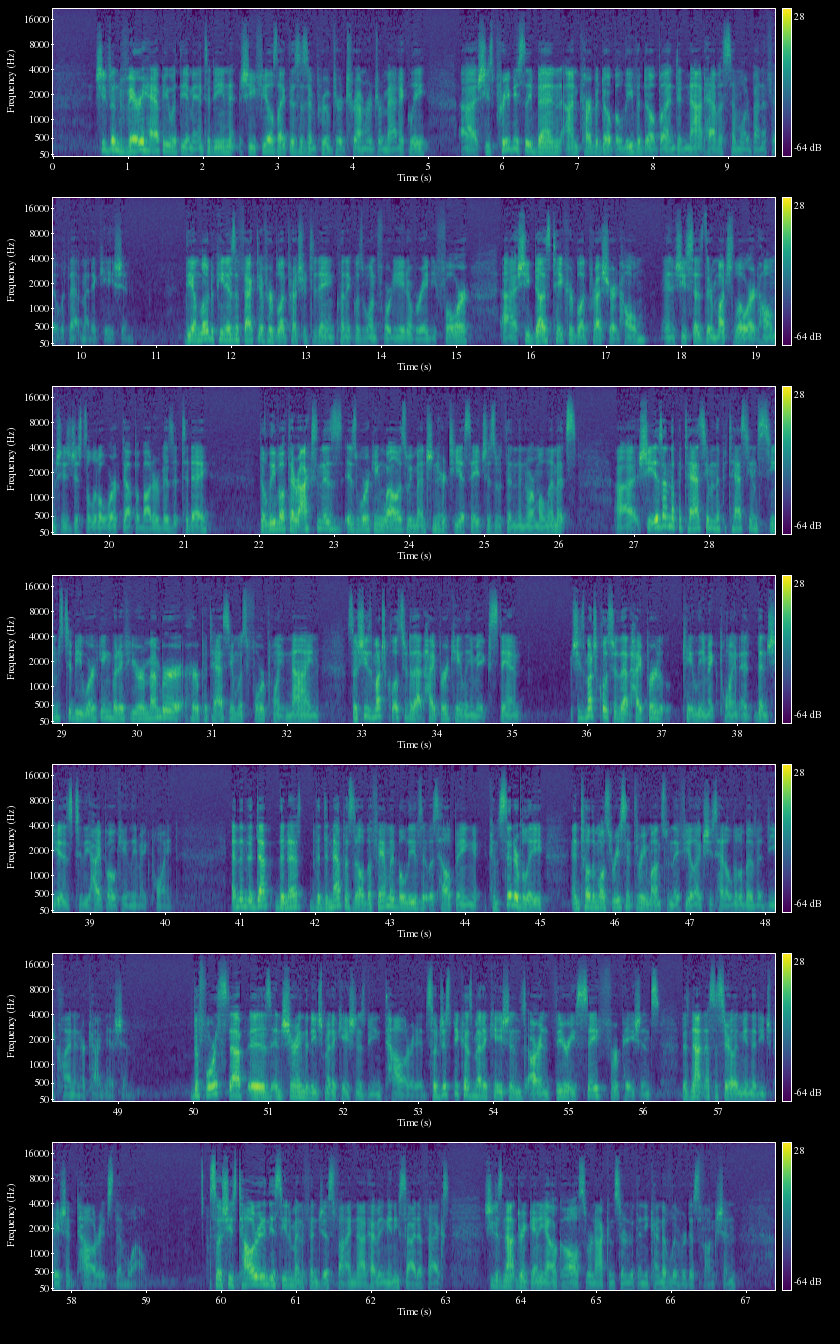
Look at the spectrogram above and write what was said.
She's been very happy with the amantadine. She feels like this has improved her tremor dramatically. Uh, she's previously been on carbidopa levodopa and did not have a similar benefit with that medication. The amlodipine is effective. Her blood pressure today in clinic was 148 over 84. Uh, she does take her blood pressure at home, and she says they're much lower at home. She's just a little worked up about her visit today. The levothyroxine is, is working well. As we mentioned, her TSH is within the normal limits. Uh, she is on the potassium, and the potassium seems to be working, but if you remember, her potassium was 4.9, so she's much closer to that hyperkalemic stand. She's much closer to that hyperkalemic point uh, than she is to the hypokalemic point. And then the, the, the donepezil, the family believes it was helping considerably until the most recent three months when they feel like she's had a little bit of a decline in her cognition. The fourth step is ensuring that each medication is being tolerated. So just because medications are in theory safe for patients does not necessarily mean that each patient tolerates them well. So she's tolerating the acetaminophen just fine, not having any side effects. She does not drink any alcohol, so we're not concerned with any kind of liver dysfunction.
